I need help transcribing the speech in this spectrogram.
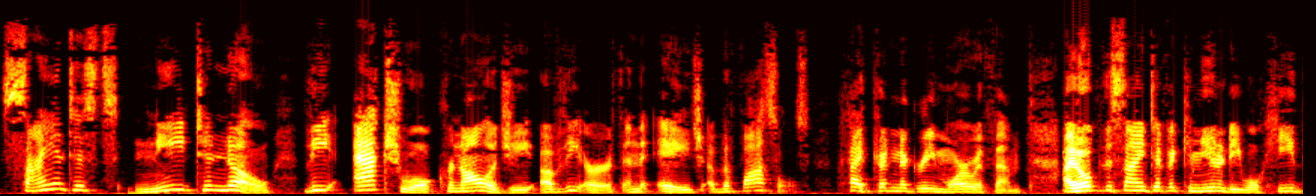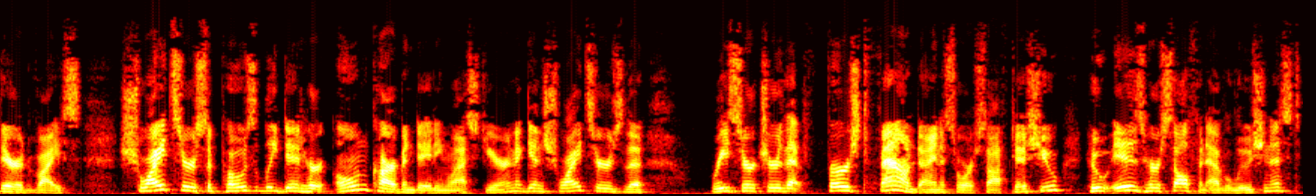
scientists need to know the actual chronology of the Earth and the age of the fossils. I couldn't agree more with them. I hope the scientific community will heed their advice. Schweitzer supposedly did her own carbon dating last year, and again, Schweitzer is the researcher that first found dinosaur soft tissue, who is herself an evolutionist,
